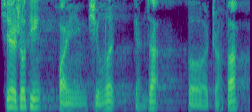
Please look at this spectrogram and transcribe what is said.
谢谢收听，欢迎评论、点赞和转发。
